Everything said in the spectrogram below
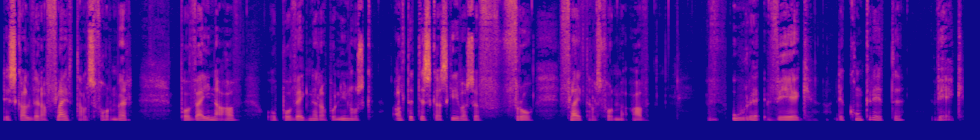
Det skal være flertallsformer på vegne av og på vegner av på nynorsk. Alt dette skal skrivast frå fleirtalsformer av ordet veg. Det konkrete veg.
